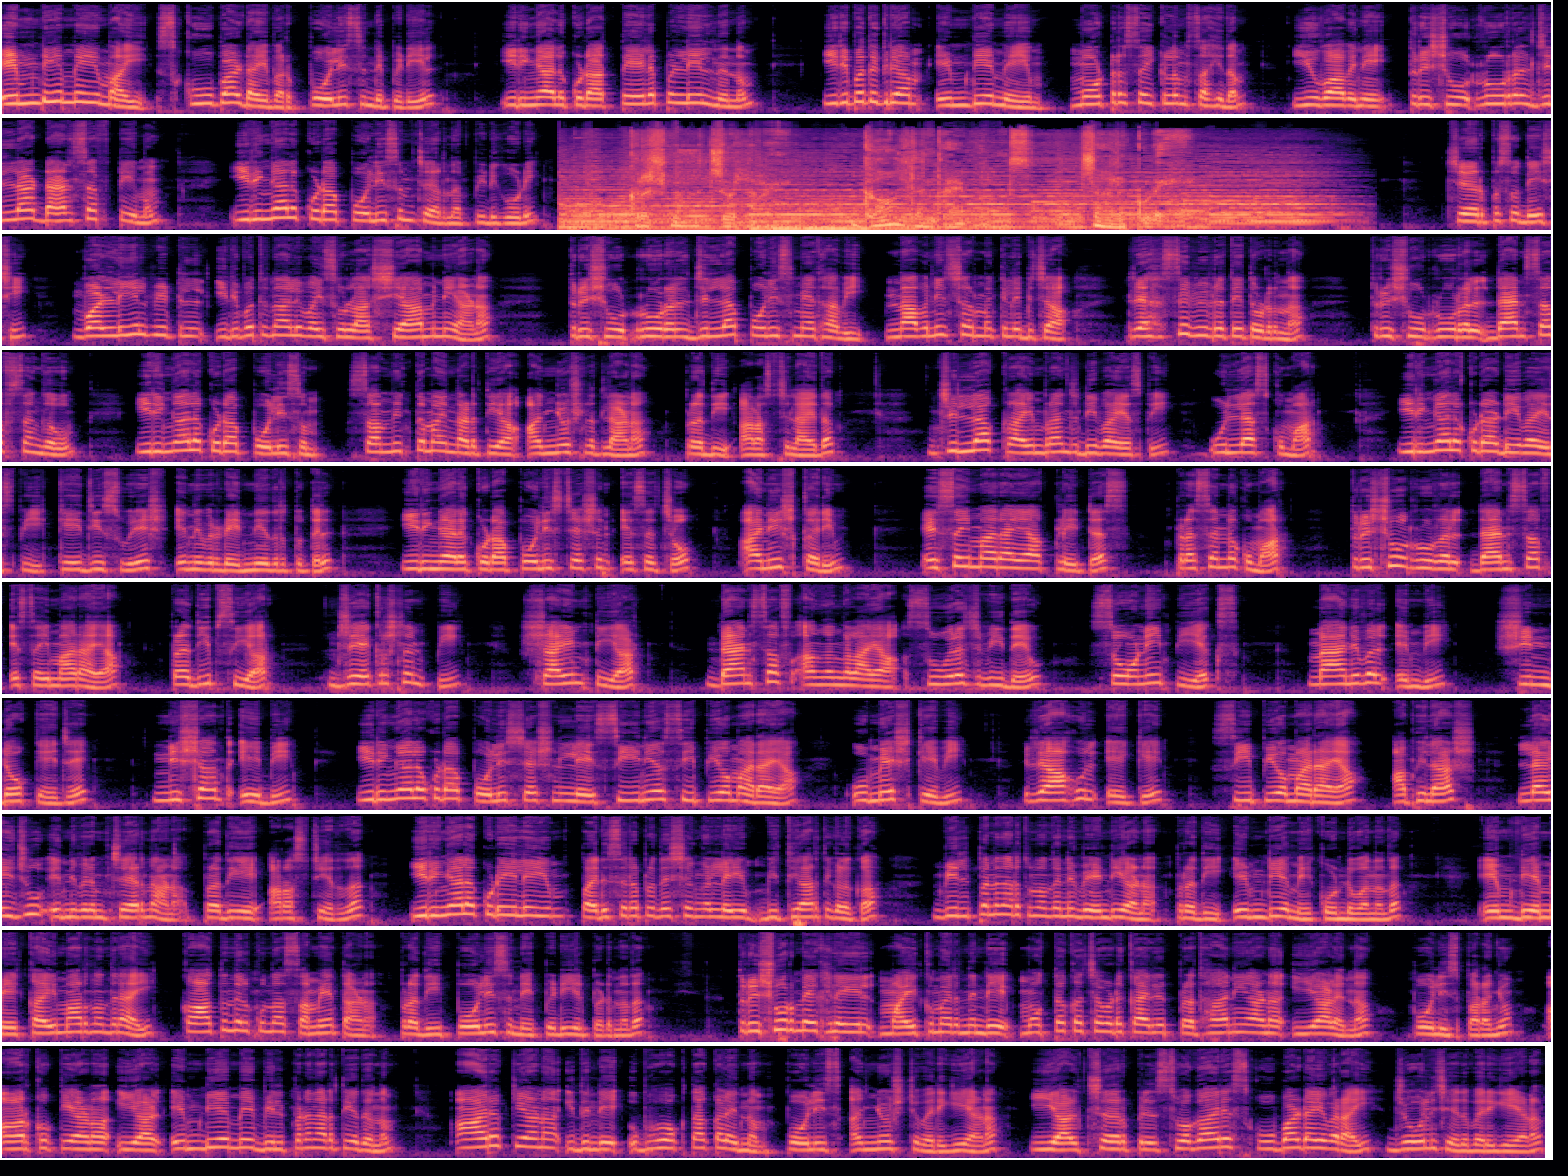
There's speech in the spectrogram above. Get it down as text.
M D M എയുമായി scuba diver പോലീസിന്റെ പിടിയിൽ ഇരിങ്ങാലക്കുട തേലപ്പള്ളിയിൽ നിന്നും ഇരുപത് ഗ്രാം എം ഡി എം എയും മോട്ടോർ സൈക്കിളും സഹിതം യുവാവിനെ തൃശൂർ റൂറൽ ജില്ലാ ഡാൻസ് ഓഫ് ടീമും ഇരിങ്ങാലക്കുട പോലീസും ചേർന്ന് പിടികൂടി. Krishna jewellery golden diamonds Chalakudy. Cherpu സ്വദേശി വള്ളിയിൽ വീട്ടിൽ ഇരുപത്തിനാല് വയസ്സുള്ള ശ്യാമിനെയാണ് തൃശൂർ റൂറൽ ജില്ലാ പോലീസ് മേധാവി നവനീത് ശർമ്മയ്ക്ക് ലഭിച്ച രഹസ്യവിവരത്തെ തുടർന്ന് തൃശൂർ റൂറൽ ഡാൻസ് ഓഫ് സംഘവും ഇരിങ്ങാലക്കുട പോലീസും സംയുക്തമായി നടത്തിയ അന്വേഷണത്തിലാണ് പ്രതി അറസ്റ്റിലായത്. ജില്ലാ crime branch DYSP Ullas Kumar Irinjalakuda DYSP K G Suresh എന്നിവരുടെ നേതൃത്വത്തിൽ Irinjalakuda police station S HO Aneesh Kareem S ഐമാരായ Cletus Prasannakumar Thrissur rural DANSAF S ഐമാരായ Pradeep C R Jayakrishnan P Shine T R DANSAF അംഗങ്ങളായ Sooraj V Dev Soni P X Manuel M V Shindo K J Nishanth A B Irinjalakuda police സ്റ്റേഷനിലെ senior C P ഒമാരായ Umesh K V Rahul A K C P ഒമാരായ Abhilash Laiju എന്നിവരും ചേർന്നാണ് പ്രതിയെ arrest ചെയ്തത്. ഇരിങ്ങാലക്കുടയിലെയും പരിസര പ്രദേശങ്ങളിലെയും വിദ്യാർത്ഥികൾക്ക് വിൽപ്പന നടത്തുന്നതിന് വേണ്ടിയാണ് പ്രതി എം ഡി എം എ കൊണ്ടുവന്നത്. എം ഡി എം എ കൈമാറുന്നതിനായി കാത്തുനിൽക്കുന്ന സമയത്താണ് പ്രതി പോലീസിന്റെ പിടിയിൽപ്പെടുന്നത്. തൃശൂർ മേഖലയിൽ മയക്കുമരുന്നിന്റെ മൊത്തക്കച്ചവടക്കാരിൽ പ്രധാനിയാണ് ഇയാളെന്ന് പോലീസ് പറഞ്ഞു ആർക്കൊക്കെയാണ് ഇയാൾ എം ഡി എം എ വിൽപ്പന നടത്തിയതെന്നും ആരൊക്കെയാണ് ഇതിന്റെ ഉപഭോക്താക്കളെന്നും പോലീസ് അന്വേഷിച്ചു വരികയാണ്. ഇയാൾ ചേർപ്പിൽ സ്വകാര്യ സ്കൂബ ഡൈവറായി ജോലി ചെയ്തു വരികയാണ്.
